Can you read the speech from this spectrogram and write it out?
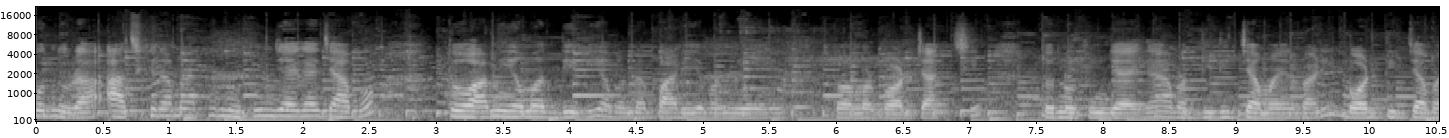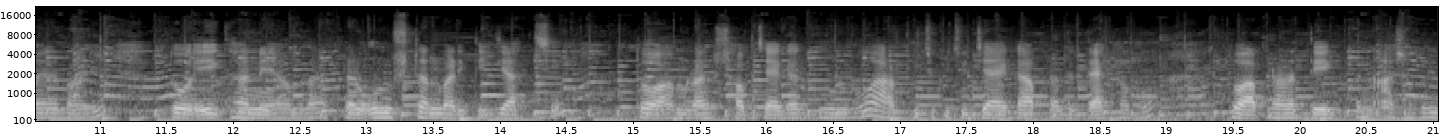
বন্ধুরা, আজকের আমরা একটা নতুন জায়গায় যাব। তো আমি আমার দিদি, আমার বাড়ি, আমার মেয়ে, তো আমার বর যাচ্ছি। তো নতুন জায়গায় আমার দিদির জামাইয়ের বাড়ি বড়দির জামাইয়ের বাড়ি। তো এইখানে আমরা একটা অনুষ্ঠান বাড়িতে যাচ্ছি। তো আমরা সব জায়গা ঘুরবো আর কিছু কিছু জায়গা আপনাদের দেখাবো। তো আপনারা দেখবেন, আশা করি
